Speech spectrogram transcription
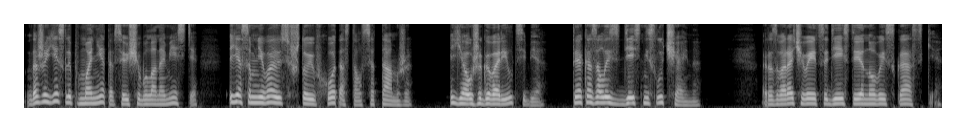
Даже если б монета все еще была на месте, я сомневаюсь, что и вход остался там же. Я уже говорил тебе, ты оказалась здесь не случайно. Разворачивается действие новой сказки,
